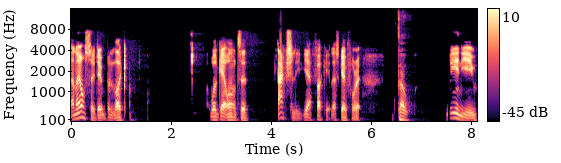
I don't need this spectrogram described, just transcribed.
And I also don't, but like, we'll get on to. Actually, yeah, fuck it, let's go for it. Go. Me and you,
